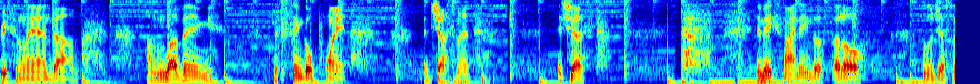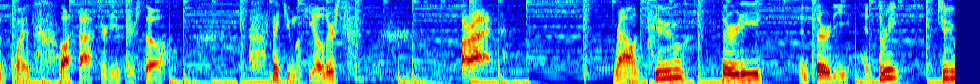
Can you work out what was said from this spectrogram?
recently, and um, I'm loving the single point adjustment. It's just, it makes finding those subtle little adjustment points a lot faster and easier. So thank you, monkey elders. All right, round two, 30 and 30. And three, two,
